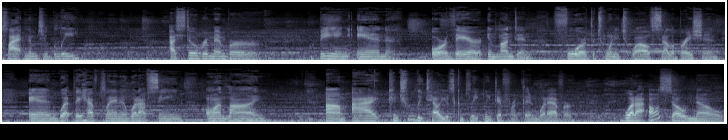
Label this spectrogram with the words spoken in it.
platinum jubilee. I still remember being in or there in London for the 2012 celebration and what they have planned and what I've seen online. Um, I can truly tell you it's completely different than whatever. What I also know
